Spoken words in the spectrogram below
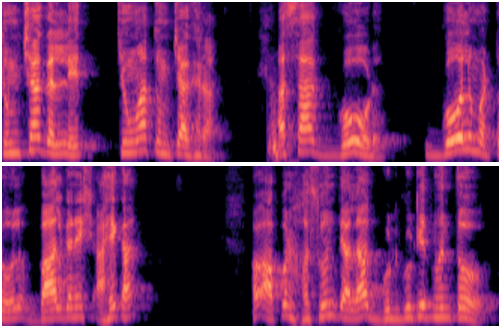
तुमच्या गल्लीत किंवा तुमच्या घरात असा गोड, गोलमटोल बालगणेश आहे का? हो आपण हसून त्याला गुटगुटीत म्हणतो.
